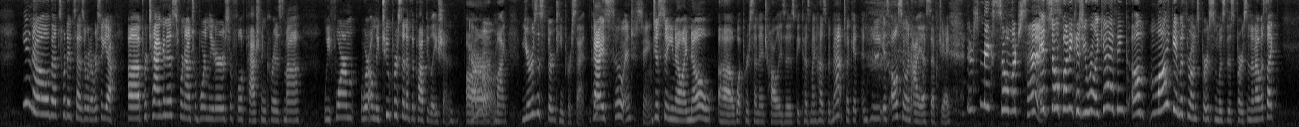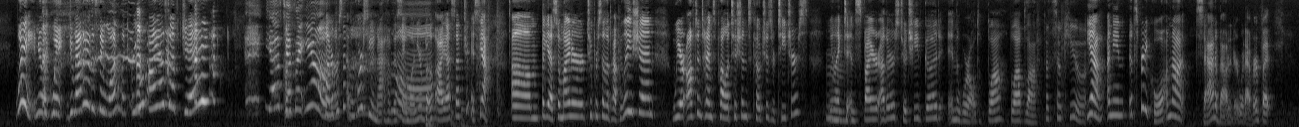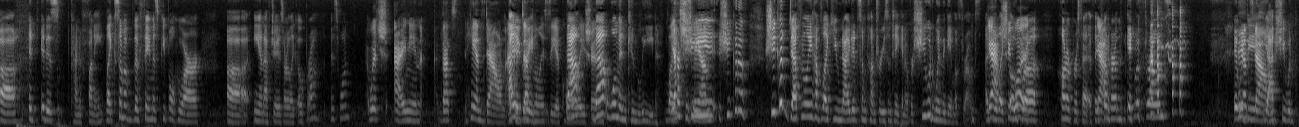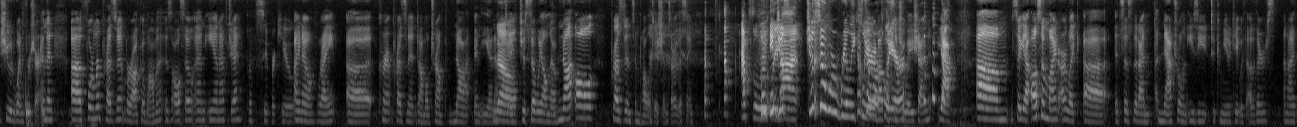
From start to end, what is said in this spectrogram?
you know, that's what it says or whatever. So yeah, uh, protagonists, we're natural born leaders, we're full of passion and charisma. We form we're only two percent of the population are Oh. mine. Yours is thirteen percent. That's Guys, so interesting. just so you know, I know uh, what percentage Holly's is because my husband Matt took it, and he is also an ISFJ. It just makes so much sense. It's so funny because you were like, "Yeah, I think um, my Game of Thrones person was this person," and I was like, "Wait," and you're like, "Wait, do Matt and I have the same one?" I'm like, "Are you an ISFJ?" yes, yes, I am. Hundred percent. Of course, you and Matt have the same one. You're both ISFJs. Yeah. Um, but yeah, so mine are two percent of the population. We are oftentimes politicians, coaches, or teachers. We like Hmm. to inspire others to achieve good in the world. Blah blah blah. That's so cute. Yeah, I mean it's pretty cool. I'm not sad about it or whatever, but uh, it it is kind of funny. Like some of the famous people who are uh, ENFJs are like Oprah is one. Which I mean, that's hands down. I I, could agree. definitely see a correlation. that woman can lead. Like, Yeah, she can. She could have. She could definitely have like united some countries and taken over. She would win the Game of Thrones. I Yeah, feel like she. Oprah, hundred percent. If they Yeah. put her in the Game of Thrones, it would Hands be down. yeah. She would she would win for sure. And then uh, former President Barack Obama is also an ENFJ. that's super cute. I know, right? Uh, current President Donald Trump, not an ENFJ. No. Just so we all know, not all presidents and politicians are the same. Absolutely just- not. just so we're really Just so clear we're about clear. the situation. Yeah. Um. So yeah. Also, mine are like. Uh. It says that I'm natural and easy to communicate with others, and I.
